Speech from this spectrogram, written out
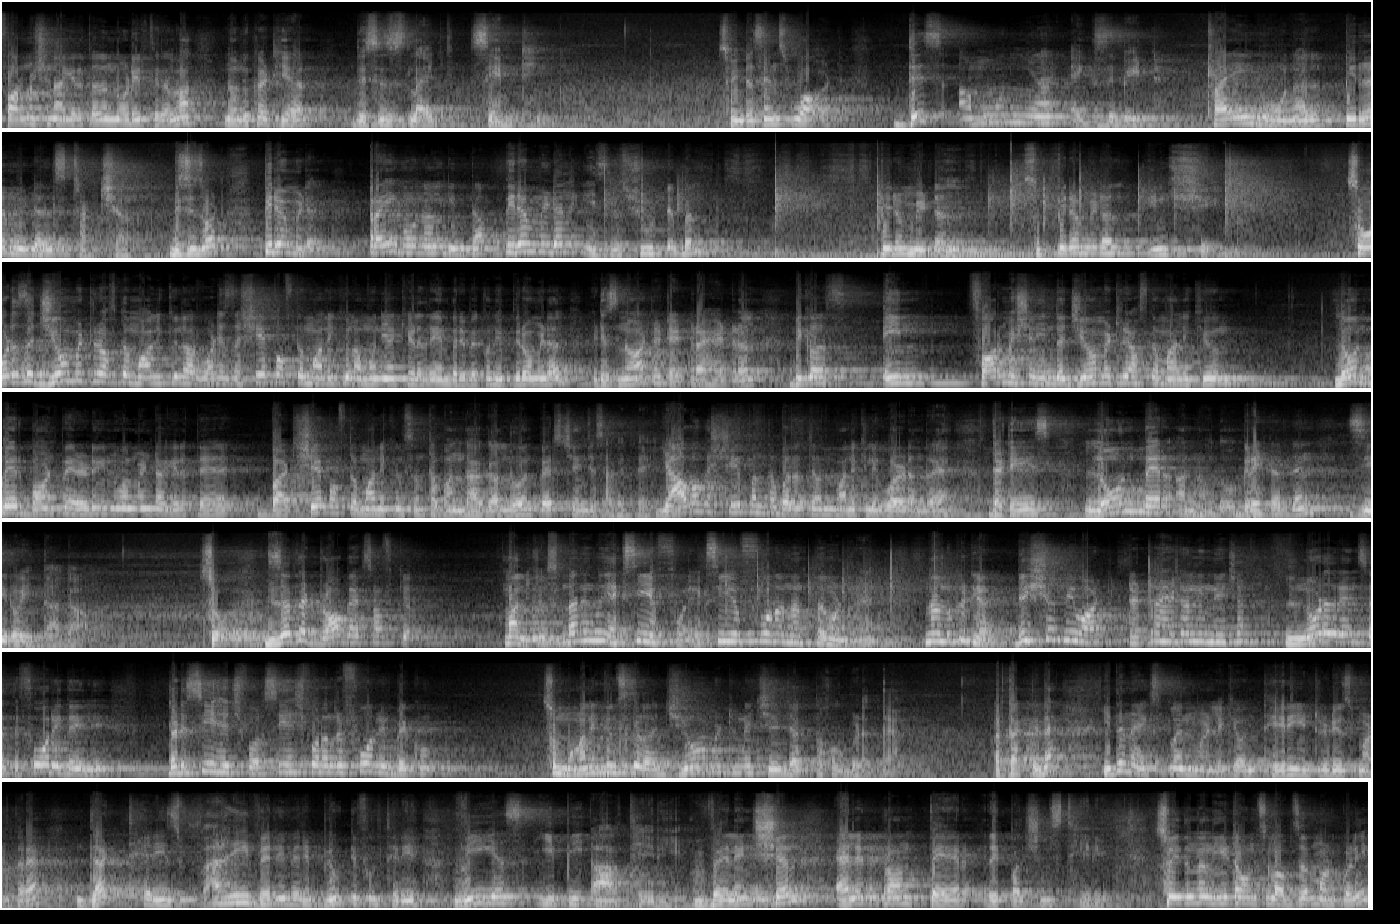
ಫಾರ್ಮೇಷನ್ ಆಗಿರುತ್ತೆ. ಅದನ್ನು ನೋಡಿರ್ತೀರಲ್ವ? No look at here this is like same thing so in the sense what this ammonia exhibit trigonal pyramidal structure. This is what? Pyramidal ಟ್ರೈಗೋನಲ್ಗಿಂತ pyramidal is is the suitable pyramidal. So, pyramidal in so what is the geometry of the molecule or what is the shape of the molecule ammonia ಕೇಳಿದ್ರೆ ಏನು ಬರೀಬೇಕು? ನೀವು pyramidal it is not a tetrahedral because in formation in the geometry of the molecule lone pair bond pair ಎರಡು involvement ಆಗಿರುತ್ತೆ. But shape of the molecules ಅಂತ ಬಂದಾಗ loan pairs changes ಆಗುತ್ತೆ. ಯಾವಾಗ ಶೇಪ್ ಅಂತ ಬರುತ್ತೆ ಒಂದು ಮಾಲಿಕ್ಯೂಲಿಗೆ ವರ್ಡ್ ಅಂದರೆ ದಟ್ ಈಸ್ ಲೋನ್ ಪೇರ್ ಅನ್ನೋದು ಗ್ರೇಟರ್ ದೆನ್ ಝೀರೋ ಇದ್ದಾಗ. So this are the drawbacks of molecules ನನಗೆ X C F four X C F four ಅನ್ನ ತಗೊಂಡ್ರೆ ನಾವು look it here this should be what tetrahedral in nature ನೋಡಿದ್ರೆ ಅನ್ಸುತ್ತೆ four ಇದೆ ಇಲ್ಲಿ. That is C H four C H four ಅಂದರೆ four ಇರಬೇಕು. ಸೊ ಮಾಲಿಕ್ಯೂಲ್ಸ್ಗಳ ಜಿಯೋಮೆಟ್ರಿನೇ ಚೇಂಜ್ ಆಗ್ತಾ ಹೋಗ್ಬಿಡುತ್ತೆ. ಅರ್ಥ ಆಗ್ತಿದೆ? ಇದನ್ನು ಎಕ್ಸ್ಪ್ಲೈನ್ ಮಾಡಲಿಕ್ಕೆ ಒಂದು ಥೇರಿ ಇಂಟ್ರೊಡ್ಯೂಸ್ ಮಾಡ್ತಾರೆ. That theory is very very very beautiful theory V S E P R theory valence shell electron pair repulsions theory so ಇದನ್ನು ನೀಟಾಗಿ ಒಂದ್ಸಲ ಅಬ್ಸರ್ವ್ ಮಾಡ್ಕೊಳ್ಳಿ.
